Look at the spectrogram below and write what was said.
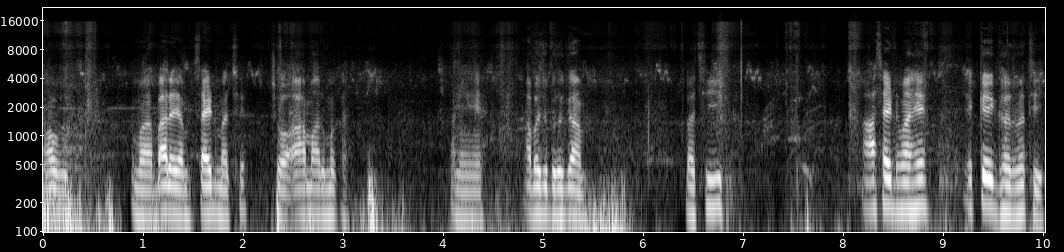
મારું અમારા બારે આમ સાઈડમાં છે. જો આ મારું મકાન. અને આ બાજુ બધું ગામ. પછી આ સાઈડમાં હે એકેય ઘર નથી.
